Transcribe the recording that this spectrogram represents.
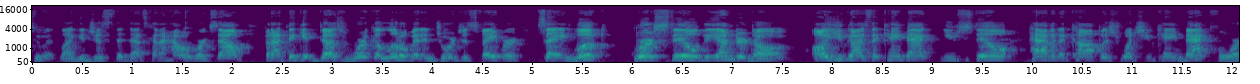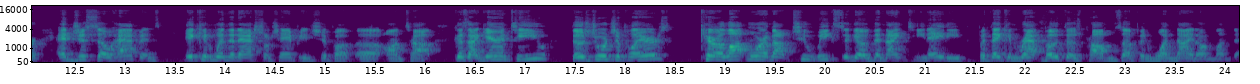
to it. Like it just that that's kind of how it works out. But I think it does work a little bit in Georgia's favor, saying, "Look, we're still the underdog. All you guys that came back, you still haven't accomplished what you came back for. And just so happens it can win the national championship up uh, on top. Because I guarantee you, those Georgia players care a lot more about two weeks ago than 1980, but they can wrap both those problems up in one night on Monday.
